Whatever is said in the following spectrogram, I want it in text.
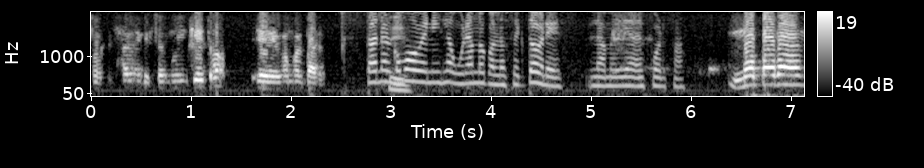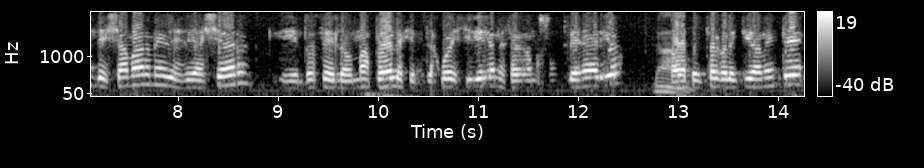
porque saben que soy muy inquieto, eh, vamos al paro. Tana, Sí. ¿cómo venís laburando con los sectores la medida de fuerza? No paran de llamarme desde ayer, y entonces lo más probable es que entre jueves y viernes hagamos un plenario para pensar colectivamente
